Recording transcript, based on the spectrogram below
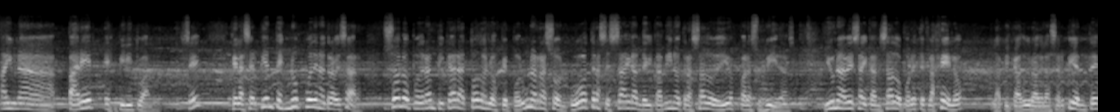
hay una pared espiritual, ¿sí? que las serpientes no pueden atravesar, solo podrán picar a todos los que por una razón u otra se salgan del camino trazado de Dios para sus vidas. Y una vez alcanzado por este flagelo, la picadura de la serpiente,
